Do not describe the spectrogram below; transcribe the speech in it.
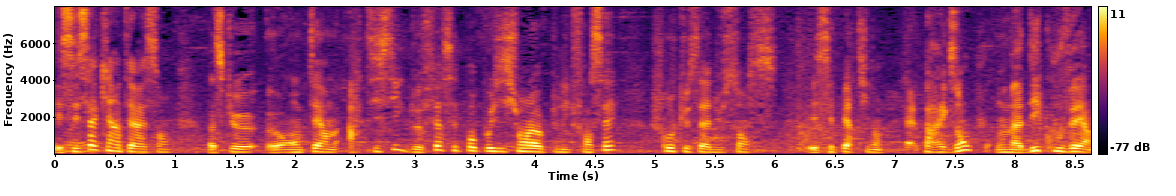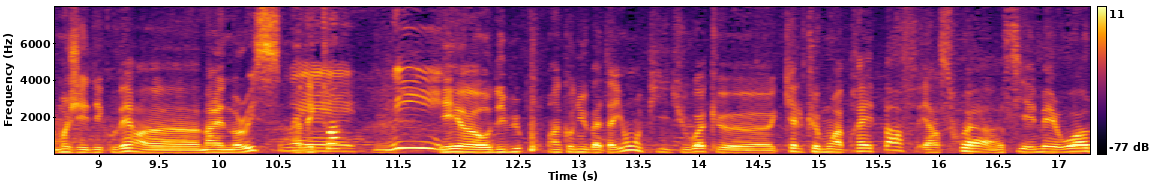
Et c'est ça qui est intéressant. Parce que, en termes artistiques, de faire cette proposition-là au public français, je trouve que ça a du sens. Et c'est pertinent. Euh, Par exemple, on a découvert, moi j'ai découvert euh, Marianne Morris avec toi. Oui. Et euh, au début, pff, inconnu bataillon, et puis tu vois que quelques mois après, paf, elle reçoit un CMA Awards.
